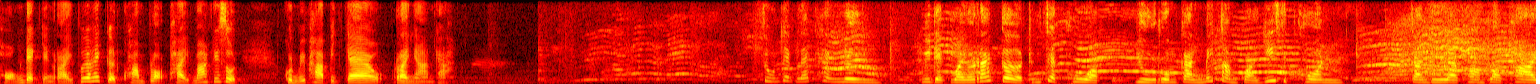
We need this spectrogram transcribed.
ของเด็กอย่างไร เพื่อให้เกิดความปลอดภัยมากที่สุด คุณวิภาปิดแก้วรายงานค่ะศูนย์เด็กเล็กแห่งหนึ่ง มีเด็กวัยแรกเกิดถึง 7 ขวบ อยู่รวมกันไม่ต่ำกว่า 20 คน การดูแลความปลอดภัย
